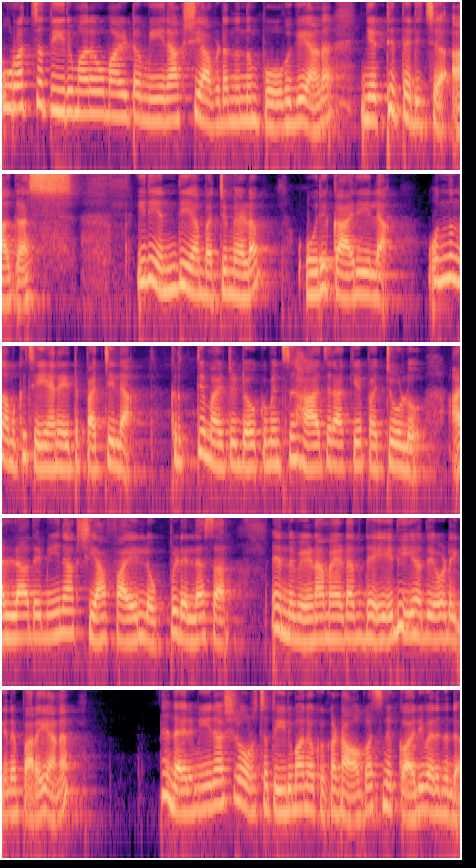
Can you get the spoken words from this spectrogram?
ഉറച്ച തീരുമാനവുമായിട്ട് മീനാക്ഷി അവിടെ നിന്നും പോവുകയാണ്. ഞെട്ടിത്തരിച്ച് ആകാശ്. ഇനി എന്ത് ചെയ്യാൻ പറ്റും മാഡം? ഒരു കാര്യമില്ല. ഒന്നും നമുക്ക് ചെയ്യാനായിട്ട് പറ്റില്ല. കൃത്യമായിട്ട് ഡോക്യുമെന്റ്സ് ഹാജരാക്കിയേ പറ്റുള്ളൂ. അല്ലാതെ മീനാക്ഷി ആ ഫയലിൽ ഒപ്പിടില്ല സാർ. എന്ന് വീണ മാഡം ദയനീയതയോടെ ഇങ്ങനെ പറയാണ്. എന്തായാലും മീനാക്ഷിയുടെ ഉറച്ച തീരുമാനമൊക്കെ കണ്ട് ആകാശിന് കരി വരുന്നുണ്ട്.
